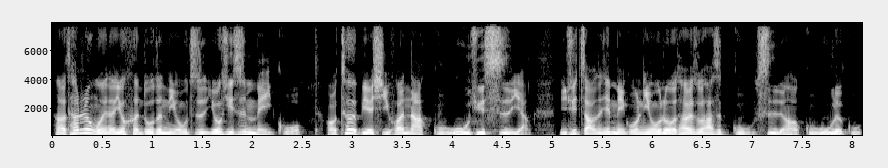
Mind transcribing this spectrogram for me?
啊，他认为呢有很多的牛只，尤其是美国哦，特别喜欢拿谷物去饲养。你去去找那些美国牛肉，他会说它是谷饲的哈，谷物的谷，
